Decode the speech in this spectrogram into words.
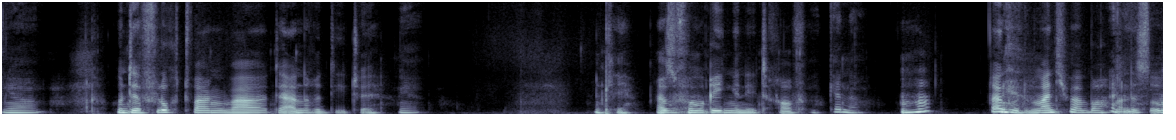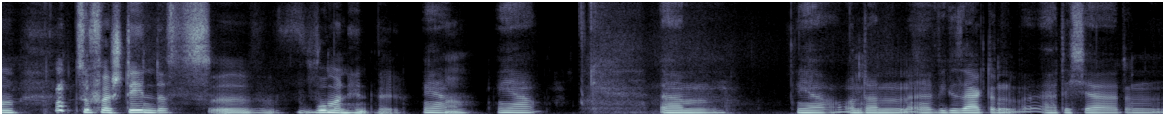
Ja. Und der Fluchtwagen war der andere DJ? Ja. Okay, also vom Regen in die Traufe. Genau. Mhm. Na gut, manchmal braucht man das, um zu verstehen, dass, äh, wo man hin will. Ja, ja. Ja, ähm, ja. und dann, äh, wie gesagt, dann hatte ich ja dann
